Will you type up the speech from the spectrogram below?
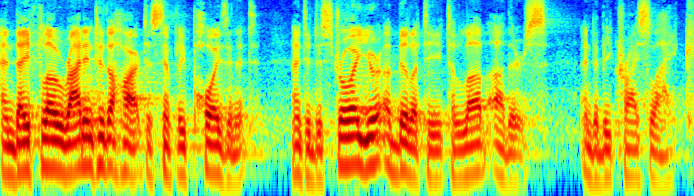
And they flow right into the heart to simply poison it and to destroy your ability to love others and to be Christ like.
